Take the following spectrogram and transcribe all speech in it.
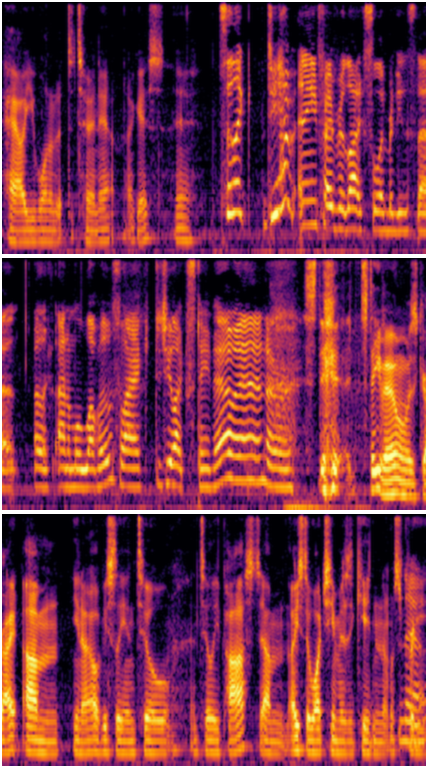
how you wanted it to turn out. I guess, yeah. So, like, do you have any favorite like celebrities that are like animal lovers? Like, did you like Steve Irwin or? St- Steve Irwin was great. Um, you know, obviously until until he passed. Um, I used to watch him as a kid, and it was Yeah. pretty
